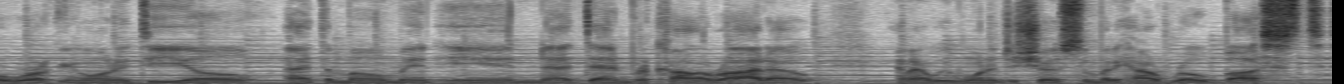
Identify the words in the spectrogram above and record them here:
We're working on a deal at the moment in uh, Denver, Colorado, and I wanted to show somebody how robust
